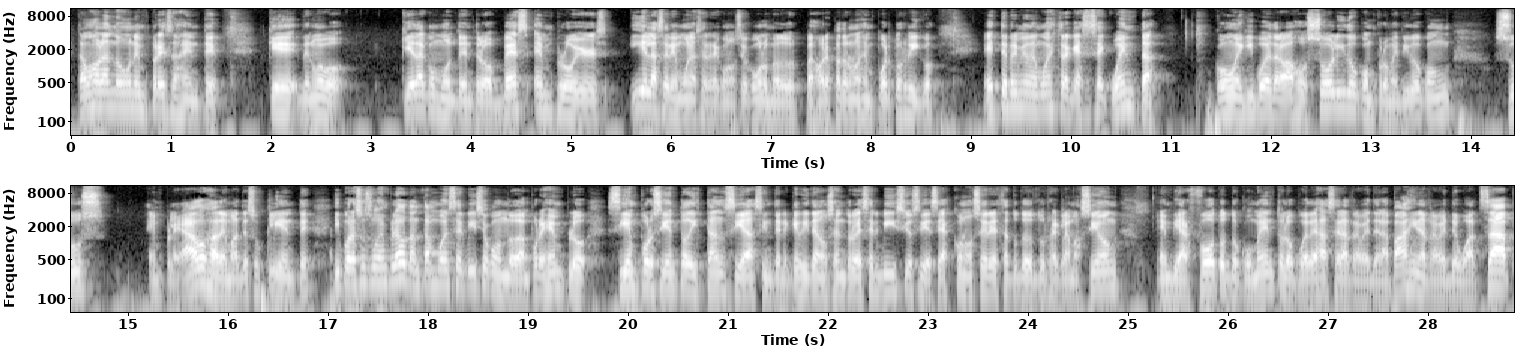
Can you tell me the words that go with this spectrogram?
Estamos hablando de una empresa, gente, que de nuevo queda como de entre los best employers y en la ceremonia se reconoció como los mejores patronos en Puerto Rico. Este premio demuestra que se cuenta con un equipo de trabajo sólido, comprometido con sus empleados, además de sus clientes, y por eso sus empleados dan tan buen servicio cuando dan, por ejemplo, 100% a distancia sin tener que visitar un centro de servicios. Si deseas conocer el estatuto de tu reclamación, enviar fotos, documentos, lo puedes hacer a través de la página, a través de WhatsApp,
